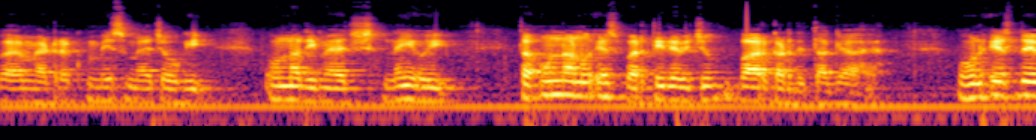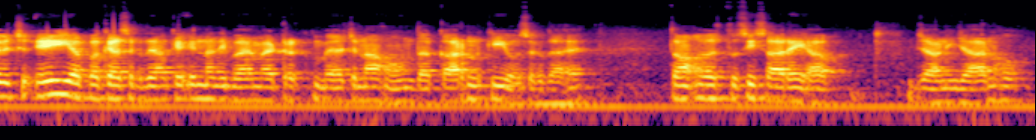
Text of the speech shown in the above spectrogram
ਬਾਇਓਮੈਟ੍ਰਿਕ ਮਿਸ ਮੈਚ ਹੋ ਗਈ, ਉਹਨਾਂ ਦੀ ਮੈਚ ਨਹੀਂ ਹੋਈ। ਤਾਂ ਉਹਨਾਂ ਨੂੰ ਇਸ ਭਰਤੀ ਦੇ ਵਿੱਚੋਂ ਬਾਹਰ ਕੱਢ ਦਿੱਤਾ ਗਿਆ ਹੈ। ਹੁਣ ਇਸ ਦੇ ਵਿੱਚ ਇਹ ਹੀ ਆਪਾਂ ਕਹਿ ਸਕਦੇ ਹਾਂ ਕਿ ਇਹਨਾਂ ਦੀ ਬਾਇਓਮੈਟ੍ਰਿਕ ਮੈਚ ਨਾ ਹੋਣ ਦਾ ਕਾਰਨ ਕੀ ਹੋ ਸਕਦਾ ਹੈ। ਤਾਂ ਤੁਸੀਂ ਸਾਰੇ ਆਪ ਜਾਣੀ ਜਾਣ ਹੋ।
